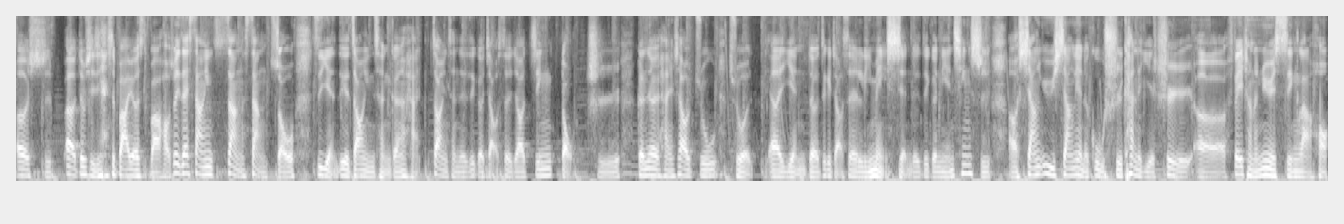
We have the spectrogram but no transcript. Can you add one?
二十呃，对不起，今天是八月二十八号，所以在上一上上周是演这个赵寅成跟韩赵寅成的这个角色叫金斗植，跟这韩孝珠所呃演的这个角色李美贤的这个年轻时呃相遇相恋的故事，看了也是呃非常的虐心啦哈。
